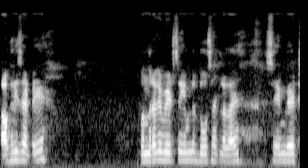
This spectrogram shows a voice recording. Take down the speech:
आखिरी सेट है पंद्रह के वेट से ही हमने दो सेट लगाए सेम वेट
